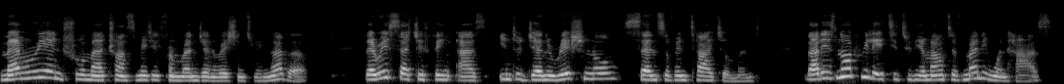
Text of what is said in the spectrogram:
memory and trauma transmitted from one generation to another, there is such a thing as intergenerational sense of entitlement that is not related to the amount of money one has,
